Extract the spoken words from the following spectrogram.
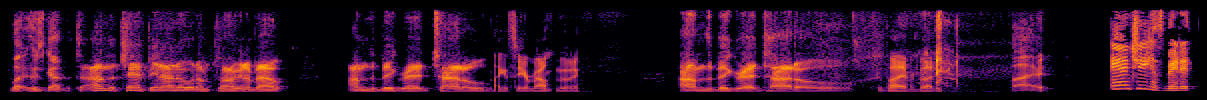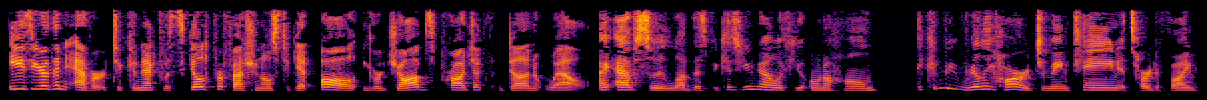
Look, who's got the So I'm the champion. I know what I'm talking about. I'm the big red title. I can see your mouth moving. I'm the big red title. Goodbye, everybody. bye Angi has made it easier than ever to connect with skilled professionals to get all your jobs projects done well. I absolutely love this because, you know, if you own a home, it can be really hard to maintain. It's hard to find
